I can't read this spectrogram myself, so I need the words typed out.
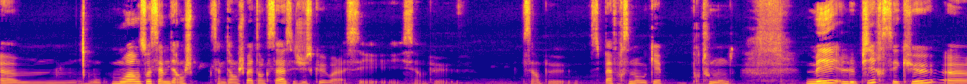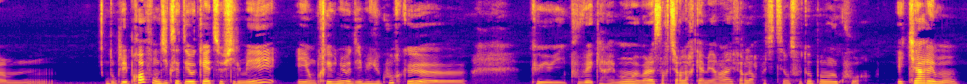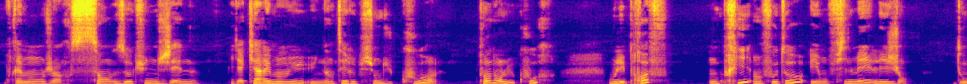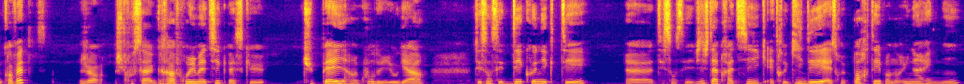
Euh, donc moi en soi ça me dérange ça me dérange pas tant que ça, c'est juste que voilà, c'est c'est un peu c'est un peu c'est pas forcément OK pour tout le monde. Mais le pire c'est que euh, donc les profs ont dit que c'était OK de se filmer et ont prévenu au début du cours que euh, qu'ils pouvaient carrément euh, voilà sortir leur caméra et faire leur petite séance photo pendant le cours. Et carrément, vraiment genre sans aucune gêne, il y a carrément eu une interruption du cours pendant le cours où les profs ont pris en photo et ont filmé les gens. Donc en fait, genre je trouve ça grave problématique parce que tu payes un cours de yoga, t'es censé déconnecter, euh, t'es censé vivre ta pratique, être guidé, être porté pendant une heure et demie.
